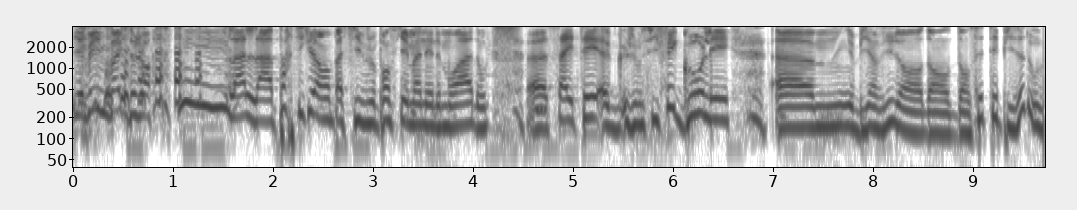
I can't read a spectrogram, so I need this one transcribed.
Il y avait une vibe de genre hmm, là là particulièrement passive, je pense qui émanait de moi. Donc euh, ça a été, euh, je me suis fait gauler. Euh, bienvenue dans, dans, dans cet épisode où,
